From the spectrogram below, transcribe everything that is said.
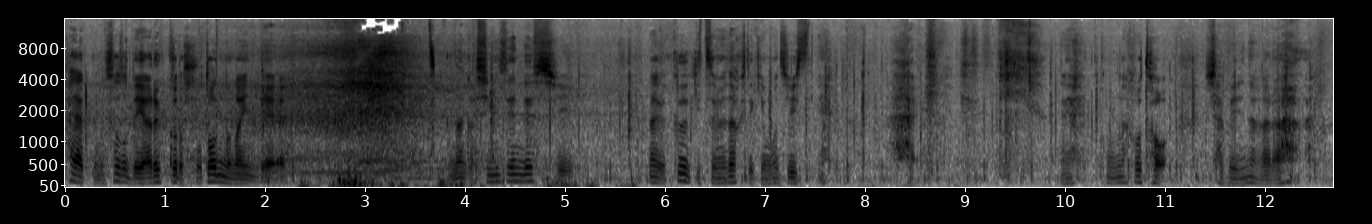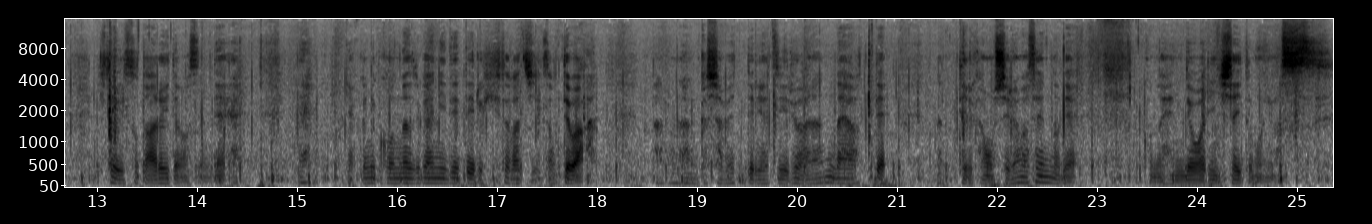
早くに外でやることほとんどないんでなんか新鮮ですしなんか空気冷たくて気持ちいいですね。はい。ねこんなことを喋りながら一人外歩いてますんで、ね、逆にこんな時間に出てる人たちにとってはあのなんか喋ってるやついるわなんだよってなってるかもしれませんのでこの辺で終わりにしたいと思います。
